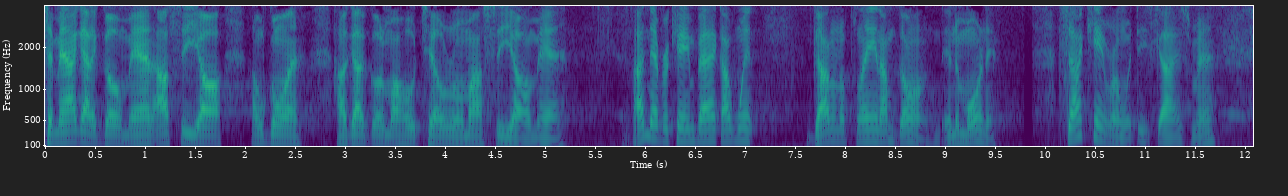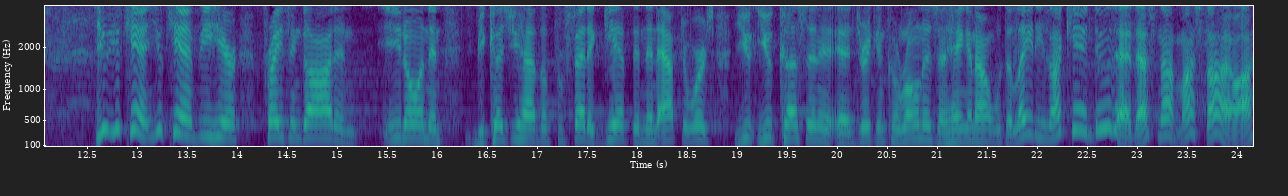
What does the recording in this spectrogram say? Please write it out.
Said, Man, I got to go, man. I'll see y'all. I'm going, I got to go to my hotel room. I'll see y'all, man. I never came back. I went, got on a plane. I'm gone in the morning. So I can't run with these guys, man. You, you, can't, you can't be here praising God and, you know, and then because you have a prophetic gift and then afterwards you, you cussing and, and drinking Coronas and hanging out with the ladies. I can't do that. That's not my style. I,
